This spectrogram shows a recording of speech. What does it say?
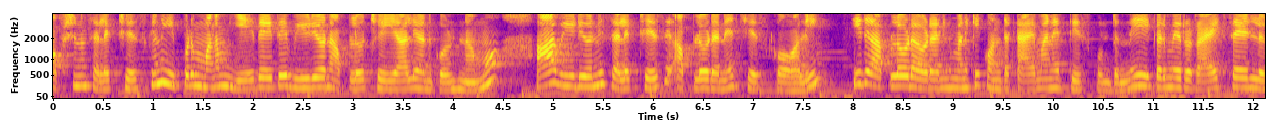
ఆప్షన్ సెలెక్ట్ చేసుకుని ఇప్పుడు మనం ఏదైతే వీడియోని అప్లోడ్ చేయాలి అనుకుంటున్నామో ఆ వీడియోని సెలెక్ట్ చేసి అప్లోడ్ అనేది చేసుకోవాలి. ఇది అప్లోడ్ అవ్వడానికి మనకి కొంత టైం అనేది తీసుకుంటుంది. ఇక్కడ మీరు రైట్ సైడ్లో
